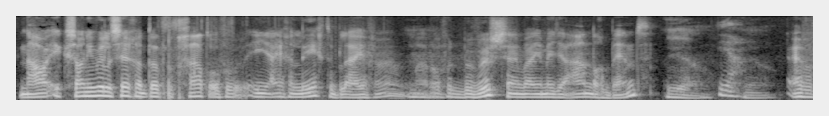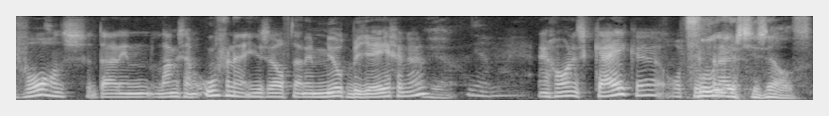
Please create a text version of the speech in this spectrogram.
Nou, ik zou niet willen zeggen dat het gaat over in je eigen leegte blijven, maar over het bewustzijn waar je met je aandacht bent. Ja. Ja, En vervolgens daarin langzaam oefenen en jezelf daarin mild bejegenen. ja. ja, mooi. En gewoon eens kijken of je Voel vanuit... eerst jezelf.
